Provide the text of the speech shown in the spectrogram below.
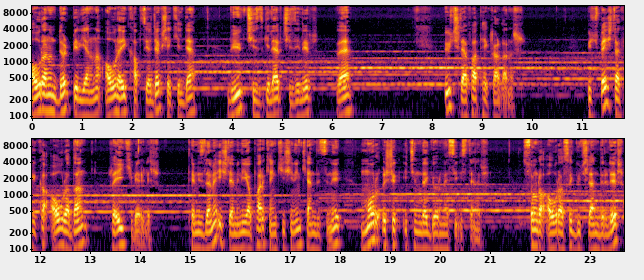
Auranın dört bir yanına aurayı kapsayacak şekilde büyük çizgiler çizilir ve üç defa tekrarlanır. 3-5 dakika auradan reiki verilir. Temizleme işlemini yaparken kişinin kendisini mor ışık içinde görmesi istenir. Sonra aurası güçlendirilir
